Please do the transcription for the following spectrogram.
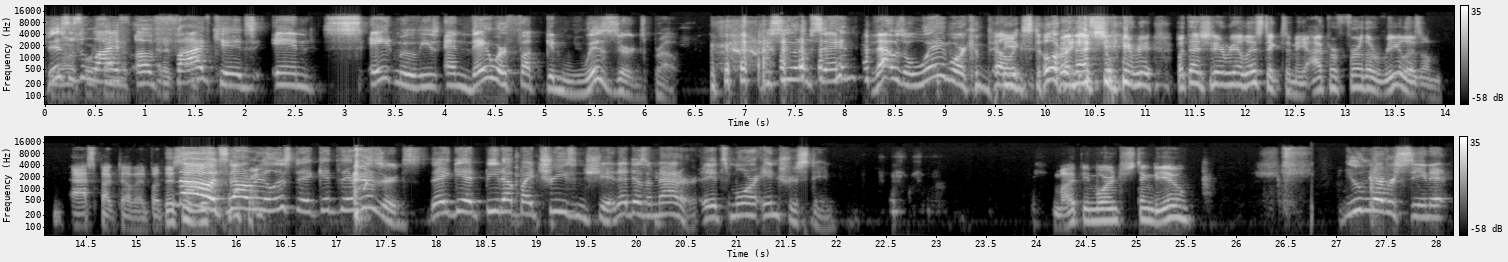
This was the life of at a five kids in eight movies, and they were fucking wizards, bro. You see what I'm saying? That was a way more compelling time. story. And that shit ain't re- but that shit ain't realistic to me. I prefer the realism aspect of it. But this no, is just it's not realistic. It, they're wizards. They get beat up by trees and shit. That doesn't matter. It's more interesting. Might be more interesting to you. You've never seen it.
